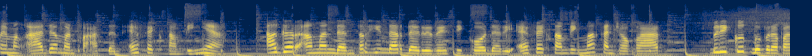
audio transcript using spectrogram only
memang ada manfaat dan efek sampingnya. Agar aman dan terhindar dari resiko dari efek samping makan coklat, berikut beberapa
